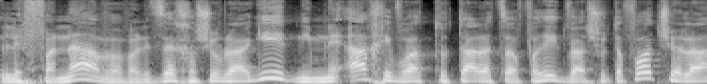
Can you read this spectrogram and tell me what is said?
לפניו, אבל זה חשוב להגיד, נמנעה חברת טוטל הצרפתית והשותפות שלה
